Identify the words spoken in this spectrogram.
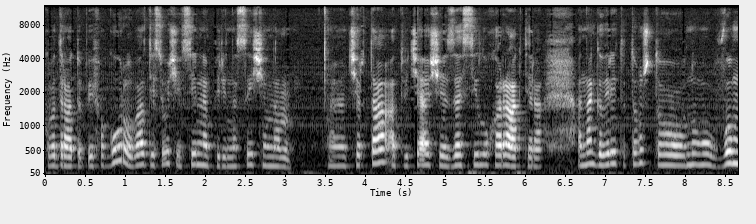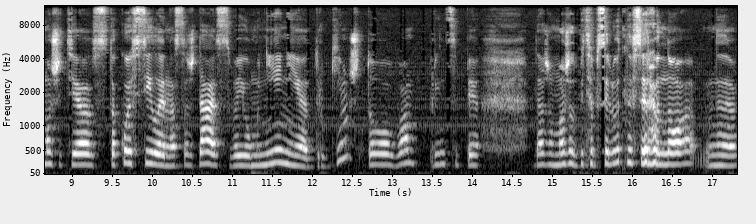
квадрату Пифагора, у вас здесь очень сильно перенасыщено Э, черта, отвечающая за силу характера. Она говорит о том, что ну, вы можете с такой силой насаждать свое мнение другим, что вам, в принципе, даже может быть абсолютно все равно э,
